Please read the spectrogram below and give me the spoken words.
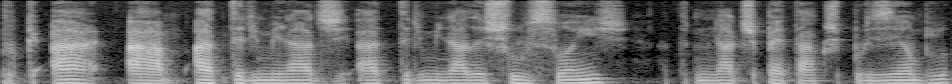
Porque há, há, há, determinados, há determinadas soluções, determinados espetáculos, por exemplo,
